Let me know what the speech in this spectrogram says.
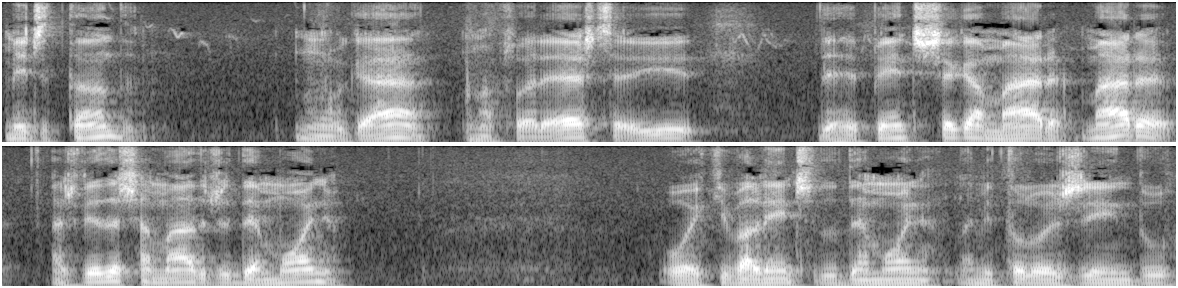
meditando num lugar, numa floresta, e de repente chega Mara. Mara, às vezes, é chamado de demônio o equivalente do demônio na mitologia hindu.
